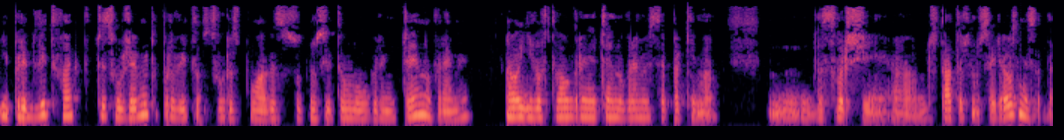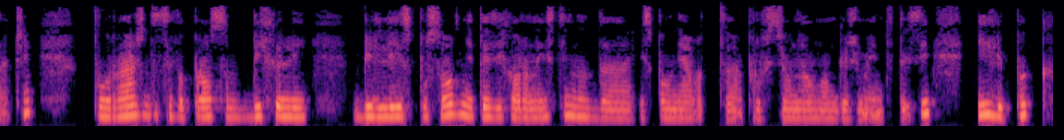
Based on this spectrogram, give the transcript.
И предвид факта, че служебното правителство разполага с относително ограничено време, а и в това ограничено време все пак има да свърши достатъчно сериозни задачи, поражда се въпроса биха ли били способни тези хора наистина да изпълняват професионално ангажиментите си или пък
